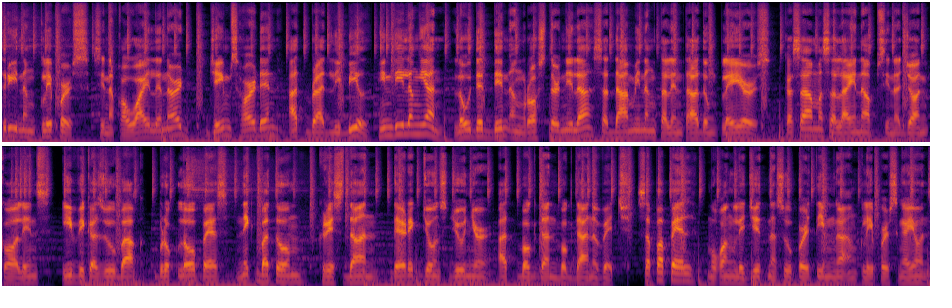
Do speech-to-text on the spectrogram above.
3 ng Clippers, sina Kawhi Leonard, James Harden at Bradley Beal. Hindi lang yan, loaded din ang roster nila sa dami ng talentadong players. Kasama sa lineup sina John Collins, Ivica Zubac, Brook Lopez, Nick Batum, Chris Dunn, Derek Jones Jr. at Bogdan Bogdanovic. Sa papel, mukhang legit na super team nga ang Clippers ngayon.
